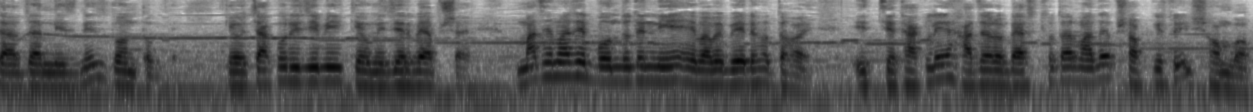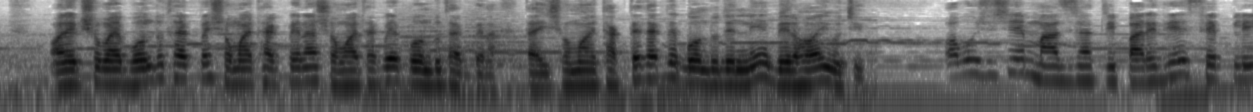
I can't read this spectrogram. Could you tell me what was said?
যার যার নিজ নিজ গন্তব্যে। কেউ চাকুরিজীবী, কেউ নিজের ব্যবসায়। মাঝে মাঝে বন্ধুদের নিয়ে এভাবে বের হতে হয়। ইচ্ছে থাকলে হাজারো ব্যস্ততার মাঝে সবকিছুই সম্ভব। অনেক সময় বন্ধু থাকবে, সময় থাকবে না, সময় থাকবে, বন্ধু থাকবে না। তাই সময় থাকতে থাকতে বন্ধুদের নিয়ে বের হওয়াই উচিত। অবশেষে মাঝরাত্রি পাড়ি দিয়ে সেফলি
